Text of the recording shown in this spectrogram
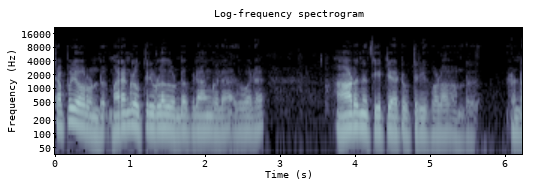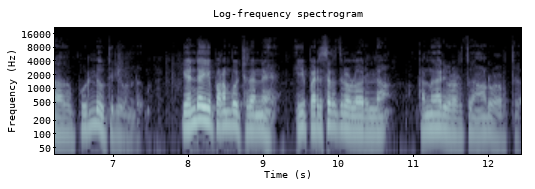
ചപ്പ് ചോറുണ്ട് മരങ്ങൾ ഒത്തിരി ഉള്ളതുകൊണ്ട് പിലാങ്കൊല അതുപോലെ ആടിന് തീറ്റയായിട്ട് ഒത്തിരി കുളമുണ്ട് രണ്ടാമത് പുല്ല് ഒത്തിരി ഉണ്ട്. എന്റെ ഈ പറമ്പ് വെച്ച് തന്നെ ഈ പരിസരത്തിലുള്ളവരെല്ലാം കന്നുകാലി വളർത്തുക ആട് വളർത്തുക.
